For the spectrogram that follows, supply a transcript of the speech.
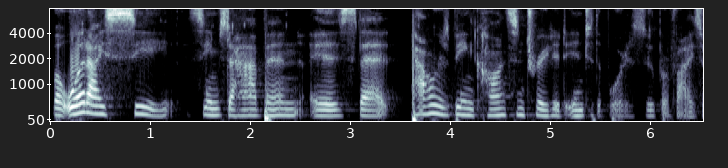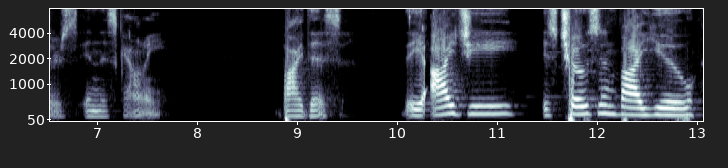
but what I see seems to happen is that power is being concentrated into the Board of Supervisors in this county by this. The IG is chosen by you.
